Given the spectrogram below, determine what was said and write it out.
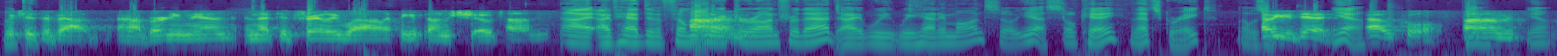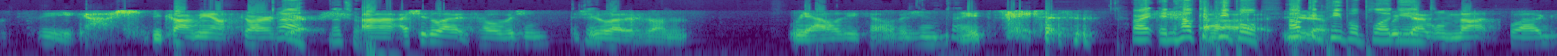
which is about uh, Burning Man, and that did fairly well. I think it's on Showtime. I, I've had the film Um, director on for that. I we, we had him on, so yes, okay, that's great. That was Oh, you did? Yeah. Oh, cool. Yeah, Um, yeah. See. Gosh, you caught me off guard Ah, here. that's right. uh, I shoot a lot of television. I shoot a lot of um, reality television. I hate to say it. All right, and how can Uh, people how can know, people plug which in? I will not plug.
